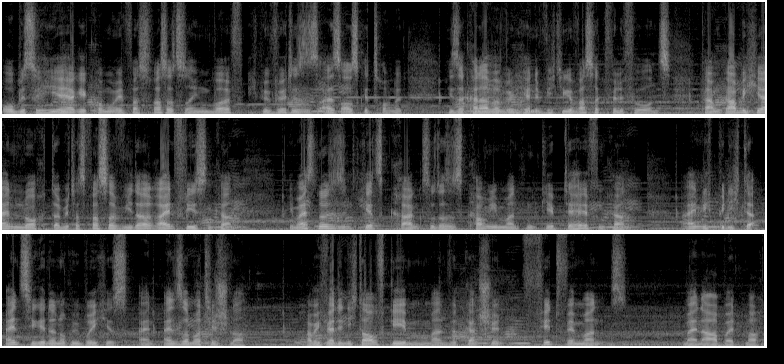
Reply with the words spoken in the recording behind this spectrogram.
Oh, bist du hierher gekommen, um etwas Wasser zu trinken, Wolf? Ich befürchte, es ist alles ausgetrocknet. Dieser Kanal war wirklich eine wichtige Wasserquelle für uns. Darum gab ich hier ein Loch, damit das Wasser wieder reinfließen kann. Die meisten Leute sind jetzt krank, sodass es kaum jemanden gibt, der helfen kann. Eigentlich bin ich der Einzige, der noch übrig ist. Ein einsamer Tischler. Aber ich werde nicht aufgeben. Man wird ganz schön fit, wenn man meine Arbeit macht.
